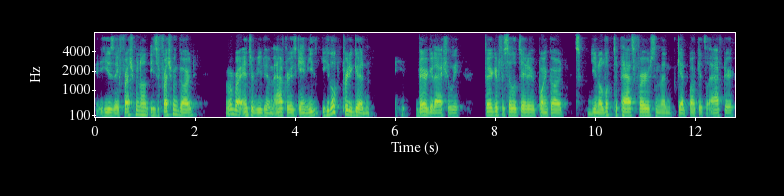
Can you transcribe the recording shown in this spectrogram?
He is a freshman on. He's a freshman guard. I remember I interviewed him after his game. He he looked pretty good, very good actually. Very good facilitator, point guard. You know, look to pass first and then get buckets after.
